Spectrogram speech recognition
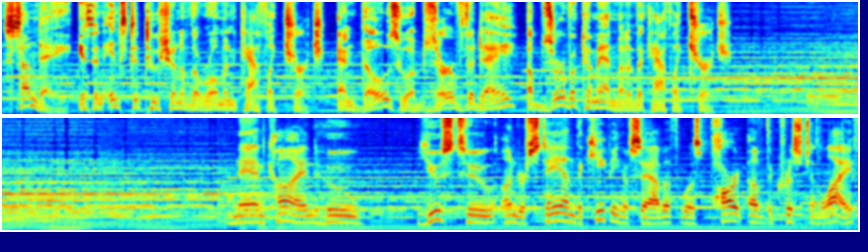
Sunday is an institution of the Roman Catholic Church, and those who observe the day observe a commandment of the Catholic Church. Mankind who used to understand the keeping of Sabbath was part of the Christian life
